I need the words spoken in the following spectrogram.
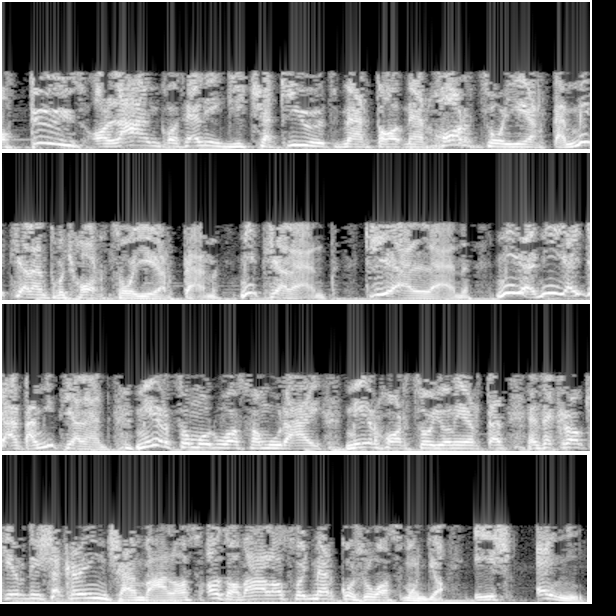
a tűz, a láng az elégítse ki őt, mert, a, mert harcolj értem. Mit jelent, hogy harcolj értem? Mit jelent? Ki ellen? Mi, mi egyáltalán mit jelent? Miért szomorú a szamuráj? Miért harcoljon érted? Ezekre a kérdésekre nincsen válasz. Az a válasz, hogy mert Kozsó azt mondja. És ennyi.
